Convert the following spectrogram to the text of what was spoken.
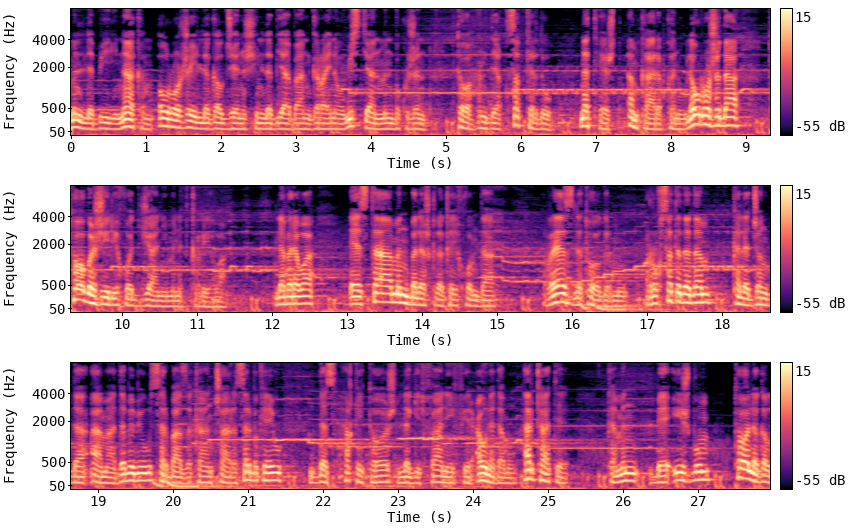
من لە بیری ناکەم ئەو ڕۆژەی لەگەڵ جێنشین لە بیابان گەڕینەوە ویستیان من بکوژن تۆ هەندێک قسەت کرد و نەتهێشت ئەم کارە بکەن و لەو ڕۆژەدا تۆ بە ژیری خۆت گیانی منت کڕیەوە لەبەرەوە ئێستا من بە لەشکرەکەی خۆمدا ڕێز لە تۆ گرم و ڕوخسەتە دەدەم کە لە جەنگدا ئامادە ببی و سربازەکان چارەسەر بکەی و دەست حەقی تۆش لە گیرفانی فیرعونەدەم و هەر کاتێ کە من بێ ئیش بووم تەوە لەگەڵ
